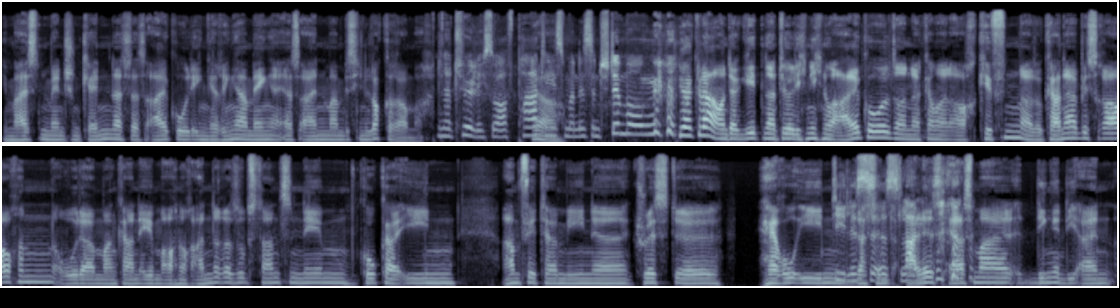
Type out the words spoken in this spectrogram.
Die meisten Menschen kennen das, dass Alkohol in geringer Menge erst einen mal ein bisschen lockerer macht. natürlich so auf Partys, Ja. man ist in Stimmung. Ja klar, und da geht natürlich nicht nur Alkohol, sondern da kann man auch kiffen, also Cannabis rauchen oder man kann eben auch noch andere Substanzen nehmen, Kokain, Amphetamine, Crystal, Heroin. Die Liste das sind ist lang. alles erstmal Dinge, die einen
